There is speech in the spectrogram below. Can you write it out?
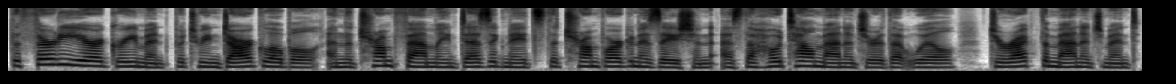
The 30 year agreement between Dar Global and the Trump family designates the Trump Organization as the hotel manager that will direct the management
